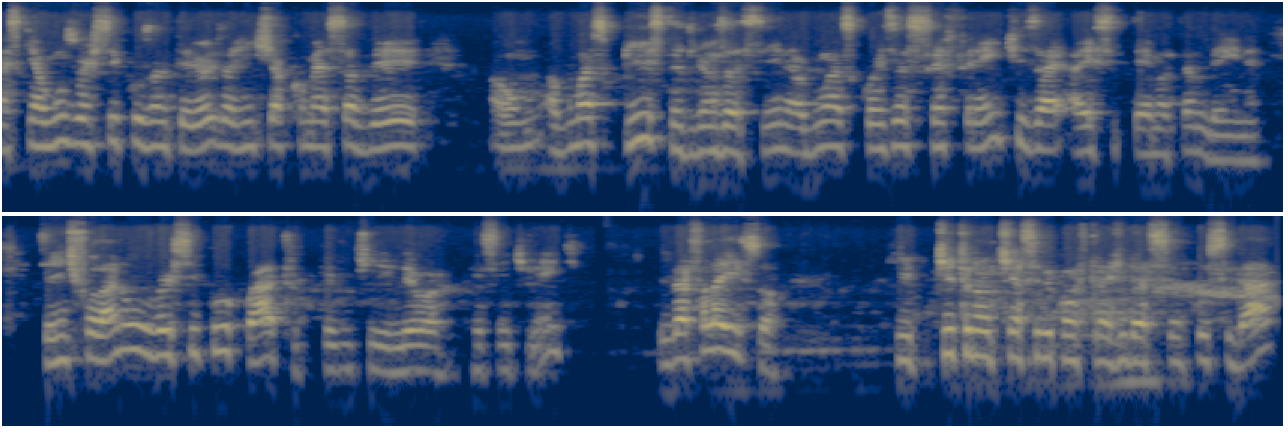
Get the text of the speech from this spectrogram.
mas que em alguns versículos anteriores a gente já começa a ver algumas pistas, digamos assim, né? algumas coisas referentes a, a, esse tema também. Né? Se a gente for lá no versículo 4, que a gente leu recentemente, ele vai falar isso, ó, que Tito não tinha sido constrangido a circuncidar,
